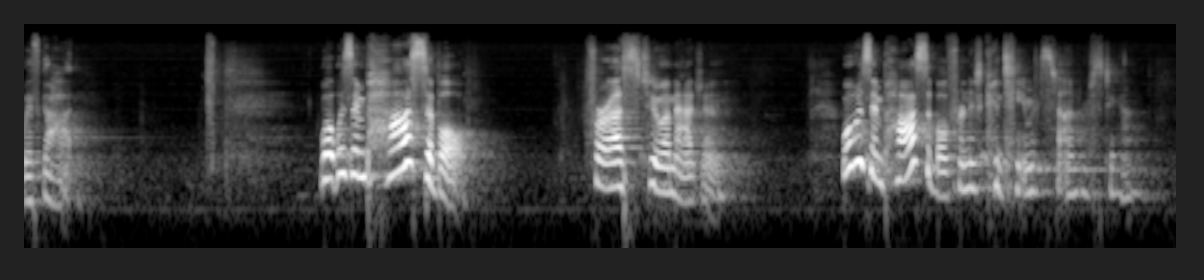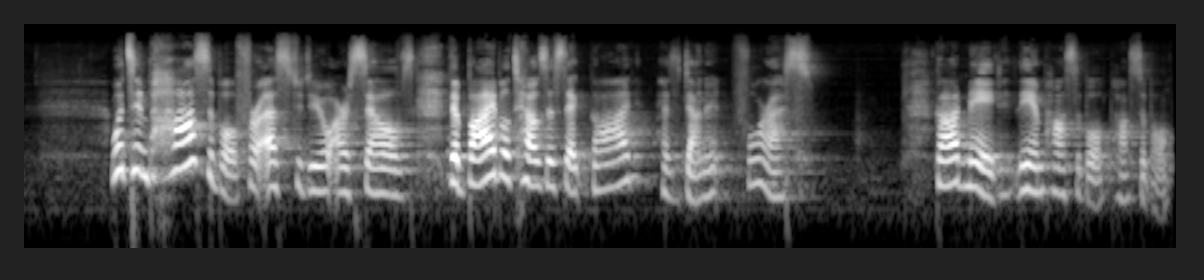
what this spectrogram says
with God. What was impossible for us to imagine? What was impossible for Nicodemus to understand? What's impossible for us to do ourselves? The Bible tells us that God has done it for us. God made the impossible possible.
